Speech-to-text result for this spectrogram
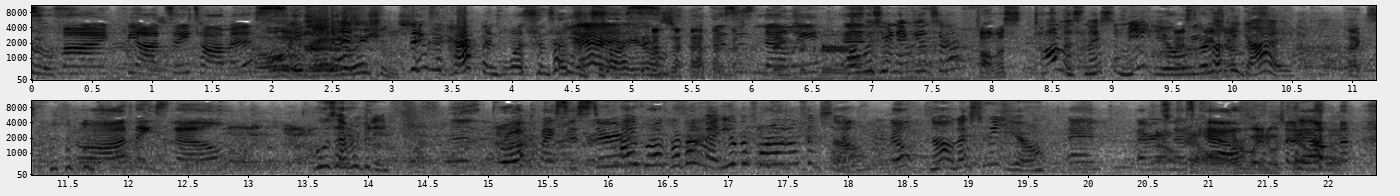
is proof. my fiance Thomas. Oh, Holy shit. Congratulations. Things have happened was since I last saw you. This is Nelly. What was your name again, sir? Thomas. Thomas, nice to meet you. Nice You're a lucky you. guy. Thanks. Aw, thanks, Nell. Who's everybody? This Brooke, my sister. Hi, Brooke. Have I met you before? I don't think so. Nope. No, nice to meet you. And everyone knows Cal. Everybody knows Yeah. Cal.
